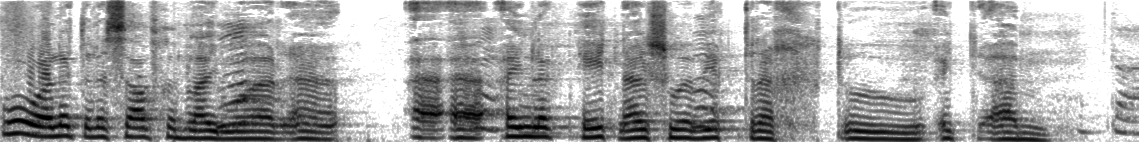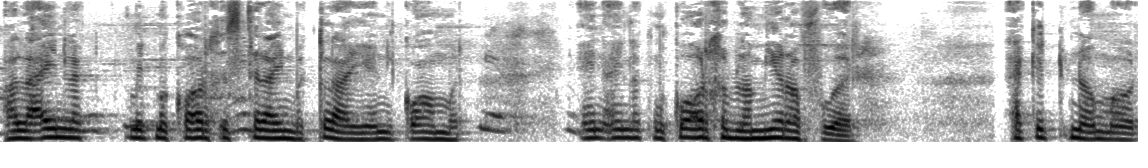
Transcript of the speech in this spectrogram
O, oh, hulle het hulle self gebly maar uh uh, uh eintlik net nou so 'n week terug toe het ehm um, hulle eintlik met mekaar gestry en beklei in die kamer en eintlik mekaar geblameer daarvoor. Ek het toe nou maar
